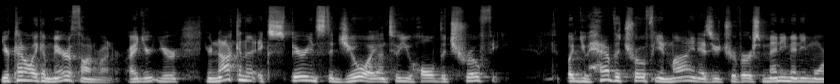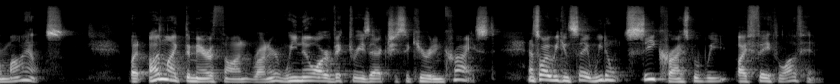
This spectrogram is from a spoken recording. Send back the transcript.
You're kind of like a marathon runner, right? You're, you're, you're not going to experience the joy until you hold the trophy but you have the trophy in mind as you traverse many, many more miles. But unlike the marathon runner, we know our victory is actually secured in Christ. And that's why we can say we don't see Christ, but we by faith love him.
